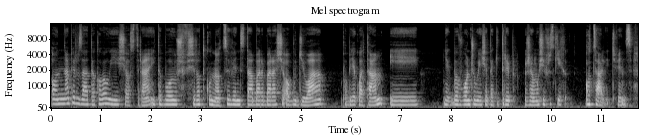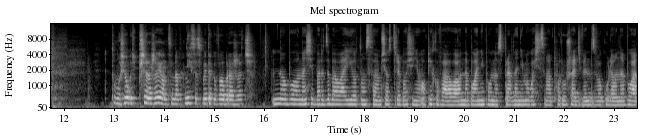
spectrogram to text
On najpierw zaatakował jej siostrę i to było już w środku nocy, więc ta Barbara się obudziła, pobiegła tam i jakby włączył jej się taki tryb, że musi wszystkich ocalić, więc... To musiało być przerażające, nawet nie chcę sobie tego wyobrażać. No, bo ona się bardzo bała i o tą swoją siostrę, bo się nią opiekowała. Ona była niepełnosprawna, nie mogła się sama poruszać, więc w ogóle ona była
